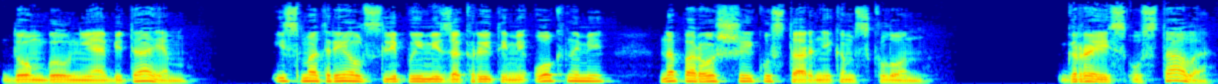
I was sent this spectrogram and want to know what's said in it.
Дом был необитаем, и смотрел слепыми закрытыми окнами на поросший кустарником склон. Грейс устала,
